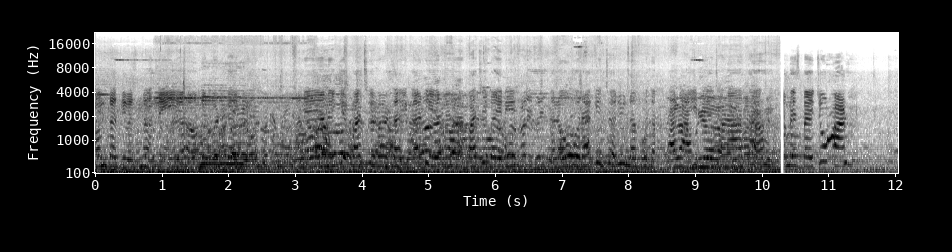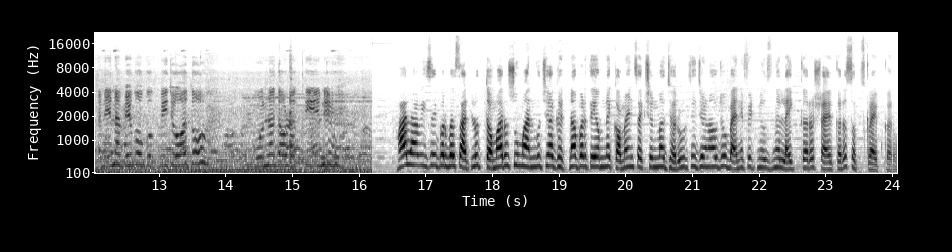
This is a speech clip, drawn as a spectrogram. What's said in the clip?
મમતા અને કે પાછી વાર તારી ગાડી અમે પાછી વાયરી અને ઊભો રાખી છરી નાખો જણા હતા. રમેશભાઈ ચૌહાણ અને એના ભેગો બીજો હતો. હું ન ઓળખતી એને. હાલ આ વિષય પર બસ આટલું જ. તમારું શું માનવું છે આ ઘટના પર તે અમને કમેન્ટ સેક્શનમાં જરૂરથી જણાવજો. બેનિફિટ ન્યૂઝને લાઇક કરો શેર કરો સબસ્ક્રાઇબ કરો.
